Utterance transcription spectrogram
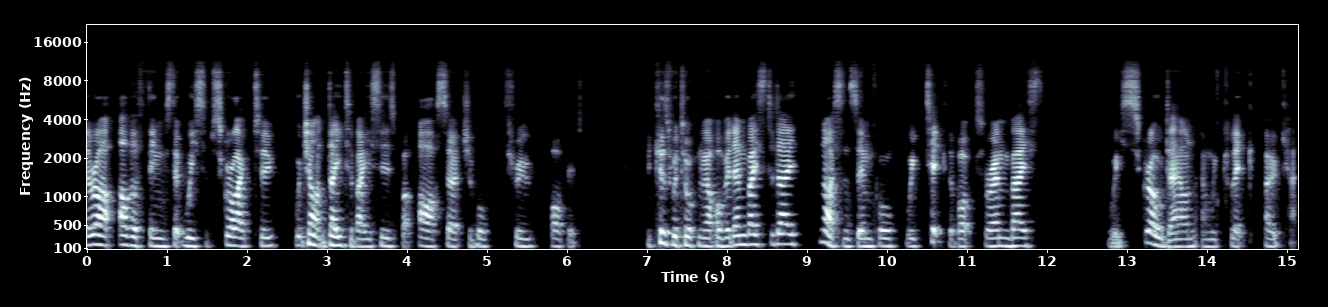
There are other things that we subscribe to which aren't databases but are searchable through Ovid. Because we're talking about Ovid Embase today, nice and simple, we tick the box for Embase, we scroll down and we click OK.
